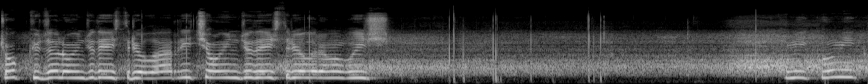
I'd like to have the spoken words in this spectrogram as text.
Çok güzel oyuncu değiştiriyorlar. Hiç oyuncu değiştiriyorlar ama bu iş komik komik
